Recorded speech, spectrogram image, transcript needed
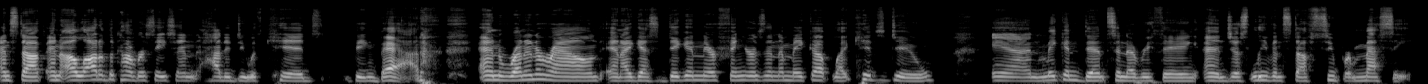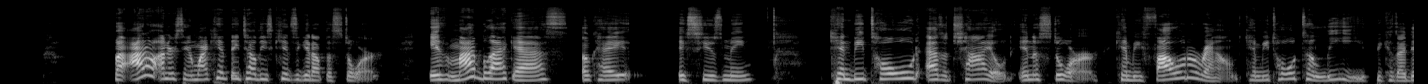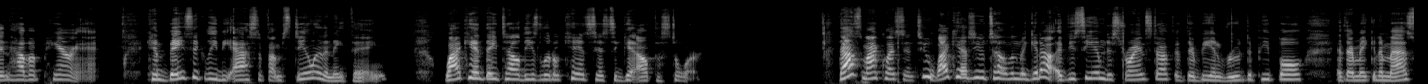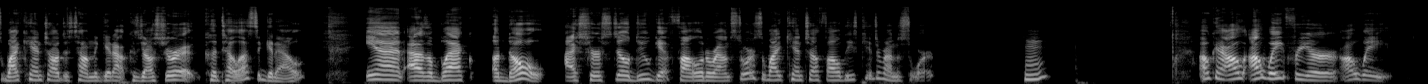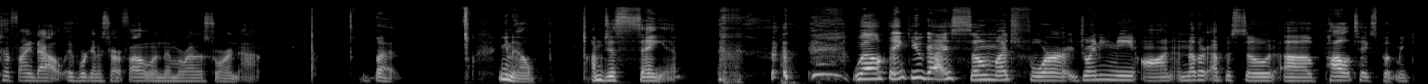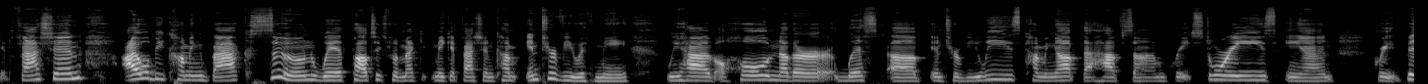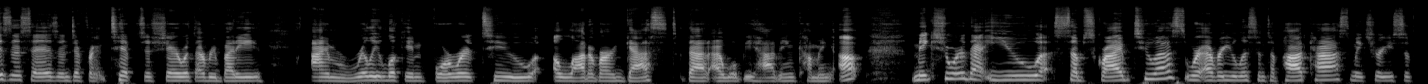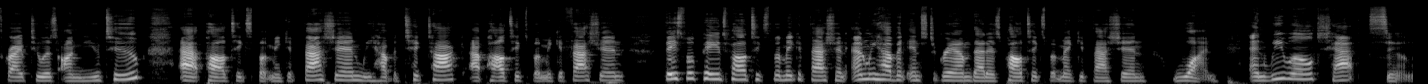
and stuff. And a lot of the conversation had to do with kids being bad and running around and I guess digging their fingers in the makeup like kids do and making dents and everything and just leaving stuff super messy. But I don't understand why can't they tell these kids to get out the store? If my black ass, okay, excuse me, can be told as a child in a store, can be followed around, can be told to leave because I didn't have a parent, can basically be asked if I'm stealing anything why can't they tell these little kids just to get out the store? That's my question too. Why can't you tell them to get out? If you see them destroying stuff, if they're being rude to people, if they're making a mess, why can't y'all just tell them to get out? Because y'all sure could tell us to get out. And as a black adult, I sure still do get followed around stores. So why can't y'all follow these kids around the store? Hmm. Okay, I'll I'll wait for your I'll wait to find out if we're gonna start following them around the store or not. But you know, I'm just saying. well, thank you guys so much for joining me on another episode of Politics But Make It Fashion. I will be coming back soon with Politics But Make It Fashion. Come interview with me. We have a whole nother list of interviewees coming up that have some great stories and great businesses and different tips to share with everybody. I'm really looking forward to a lot of our guests that I will be having coming up. Make sure that you subscribe to us wherever you listen to podcasts. Make sure you subscribe to us on YouTube at Politics But Make It Fashion. We have a TikTok at Politics But Make It Fashion. Facebook page, Politics But Make It Fashion, and we have an Instagram that is Politics But Make It Fashion 1. And we will chat soon.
